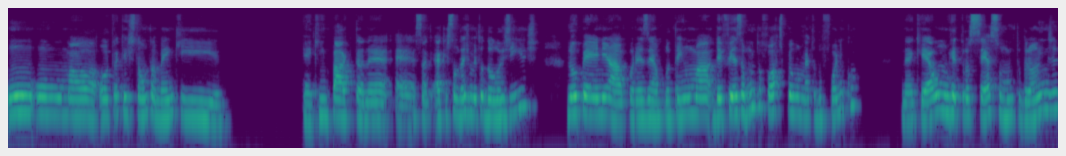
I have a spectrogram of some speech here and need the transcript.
Um, uma outra questão também que, é, que impacta, né, é é a questão das metodologias. No PNA, por exemplo, tem uma defesa muito forte pelo método fônico, né, que é um retrocesso muito grande,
